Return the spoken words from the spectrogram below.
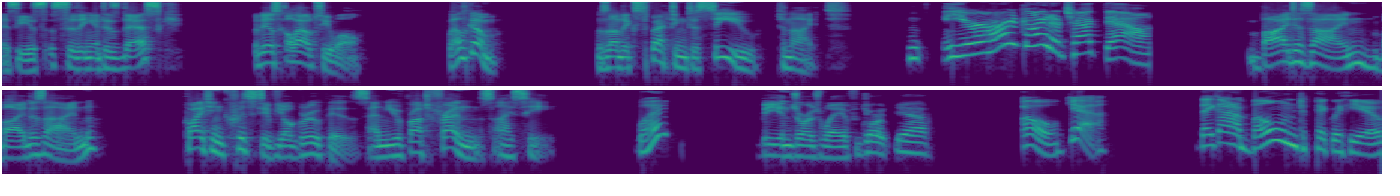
as he is sitting at his desk, but he does call out to you all. Welcome! Was not expecting to see you tonight. You're a hard guy to track down. By design, by design. Quite inquisitive your group is, and you've brought friends, I see. What? B and George wave. George, yeah. Oh, yeah. They got a bone to pick with you.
